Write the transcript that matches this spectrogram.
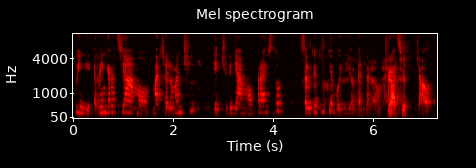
Quindi ringraziamo Marcello Mancini e ci vediamo presto. Saluti a tutti e a voi di Your Dental Coach. Grazie. Ciao.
